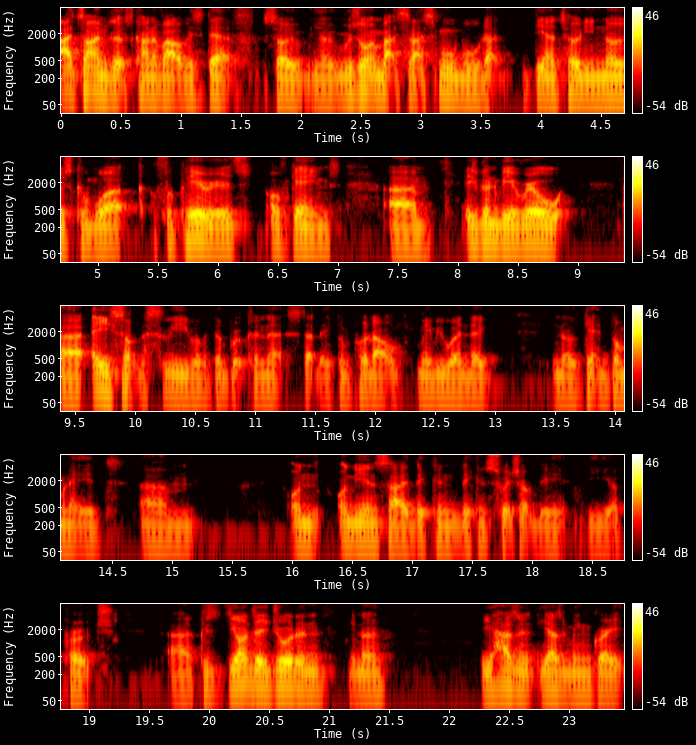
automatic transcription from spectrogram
at times looks kind of out of his depth. So you know, resorting back to that small ball that D'Antoni knows can work for periods of games um, is going to be a real uh, ace up the sleeve of the Brooklyn Nets that they can put out maybe when they're, you know, getting dominated um, on on the inside. They can they can switch up the the approach because DeAndre Jordan, you know, he hasn't he hasn't been great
